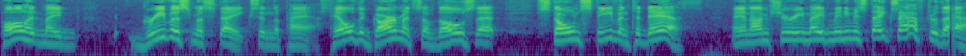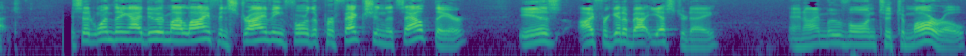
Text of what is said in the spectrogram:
Paul had made grievous mistakes in the past, held the garments of those that stoned Stephen to death, and I'm sure he made many mistakes after that. He said, One thing I do in my life in striving for the perfection that's out there is I forget about yesterday and I move on to tomorrow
